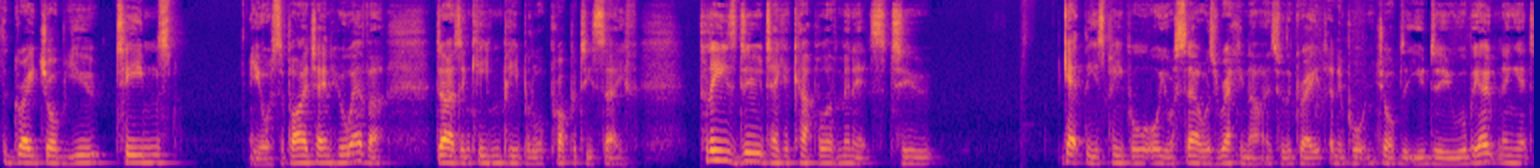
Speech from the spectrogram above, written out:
the great job you, teams, your supply chain, whoever does in keeping people or property safe. Please do take a couple of minutes to get these people or yourselves recognised for the great and important job that you do. We'll be opening it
